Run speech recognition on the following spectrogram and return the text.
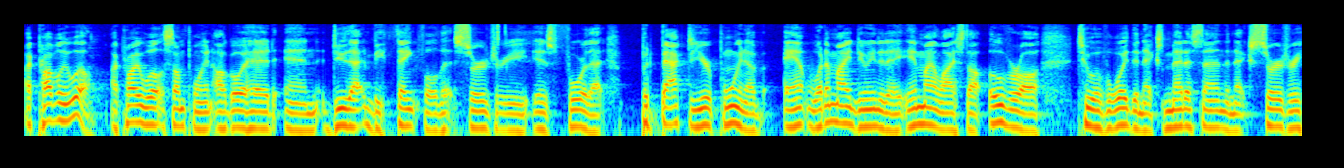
I probably will. I probably will at some point. I'll go ahead and do that and be thankful that surgery is for that. But back to your point of what am I doing today in my lifestyle overall to avoid the next medicine, the next surgery?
